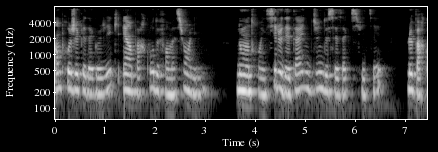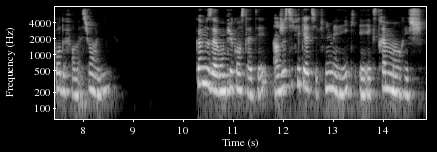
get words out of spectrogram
un projet pédagogique et un parcours de formation en ligne. Nous montrons ici le détail d'une de ces activités, le parcours de formation en ligne. Comme nous avons pu constater, un justificatif numérique est extrêmement riche.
